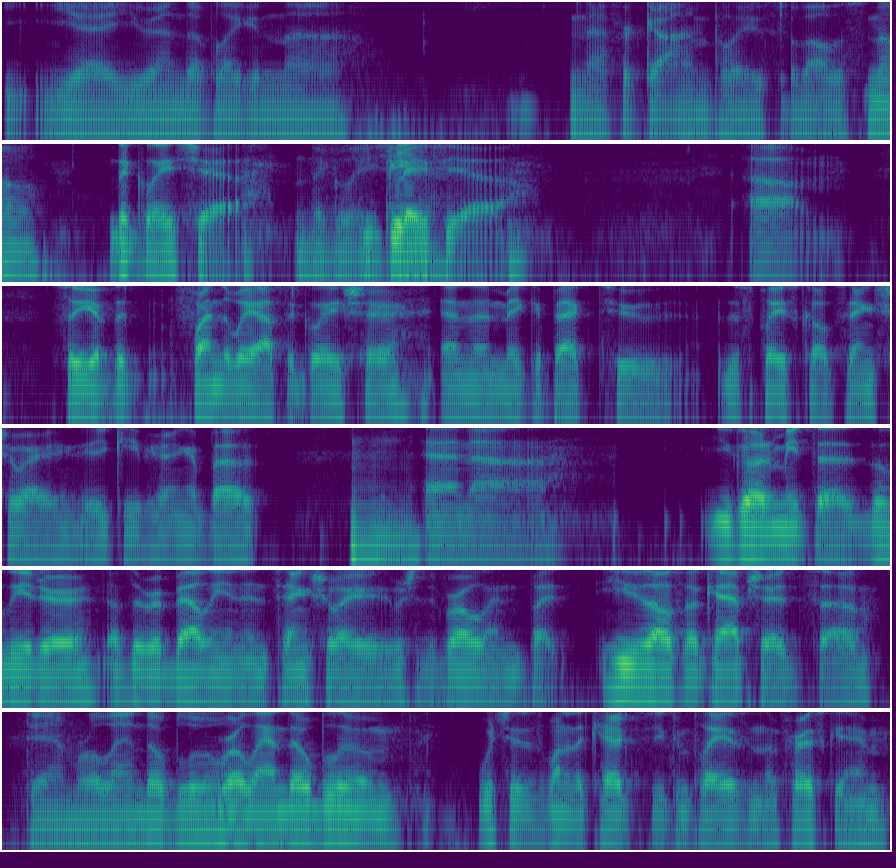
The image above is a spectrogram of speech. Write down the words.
yeah, you end up like in the in that forgotten place with all the snow, The glacier. the glacier. glacier. Um, so you have to find a way off the glacier and then make it back to this place called Sanctuary that you keep hearing about. Mhm. And uh, you go to meet the, the leader of the rebellion in Sanctuary, which is Roland, but he's also captured. So Damn, Rolando Bloom. Rolando Bloom, which is one of the characters you can play as in the first game.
